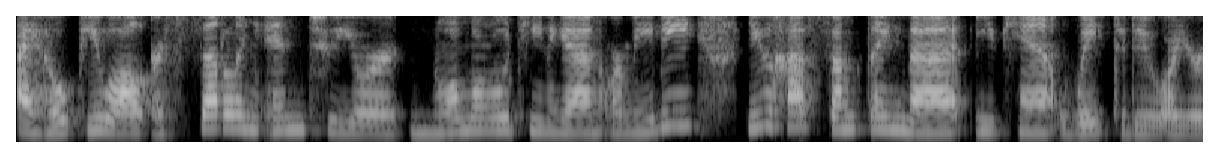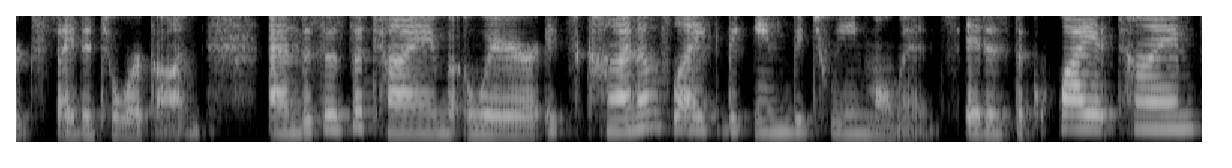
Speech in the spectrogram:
I hope you all are settling into your normal routine again, or maybe you have something that you can't wait to do or you're excited to work on. And this is the time where it's kind of like the in between moments. It is the quiet time,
